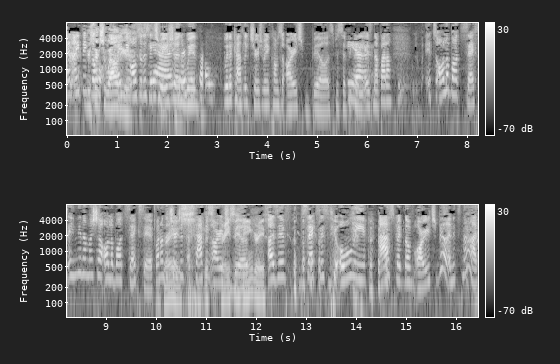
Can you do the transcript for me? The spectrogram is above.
And I think Your the whole- sexuality- I think also the situation your with sexuality. with the Catholic Church when it comes to RH bill specifically Yeah. is na parang it's all about sex. Eh, hindi naman siya all about sex eh. Parang the church is attacking This RH Grace is bill being Grace. as if sex is the only aspect of RH bill, and it's not.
